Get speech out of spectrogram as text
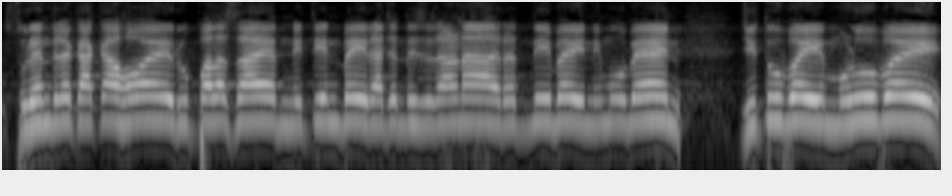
સુરેન્દ્ર કાકા હોય, રૂપાલા સાહેબ, નીતિનભાઈ, રાજેન્દ્રસિંહ રાણા, રજનીભાઈ, નીમુબેન, જીતુભાઈ, મુળુભાઈ,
